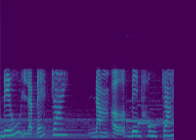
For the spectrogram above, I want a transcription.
Nếu là bé trai, nằm ở bên hông trái,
